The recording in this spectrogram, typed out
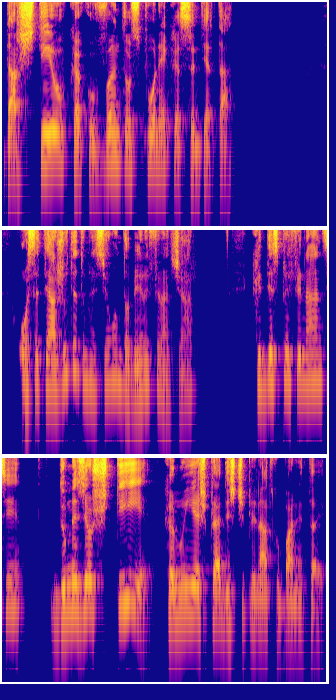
dar știu că cuvântul spune că sunt iertat. O să te ajute Dumnezeu în domeniul financiar? Cât despre finanțe, Dumnezeu știe că nu ești prea disciplinat cu banii tăi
